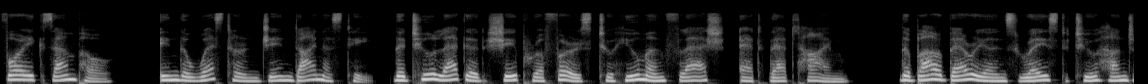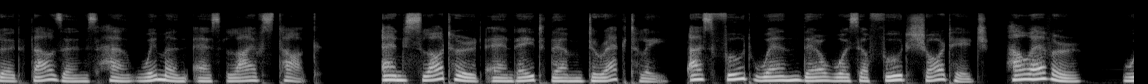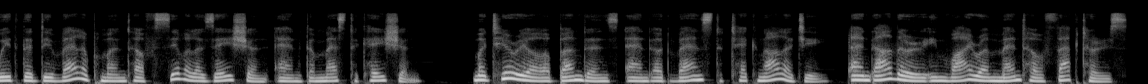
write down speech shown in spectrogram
For example, in the Western Jin Dynasty, the two-legged sheep refers to human flesh at that time. The barbarians raised 200,000 Han women as livestock and slaughtered and ate them directly as food when there was a food shortage. However, with the development of civilization and domestication, material abundance and advanced technology, and other environmental factors,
